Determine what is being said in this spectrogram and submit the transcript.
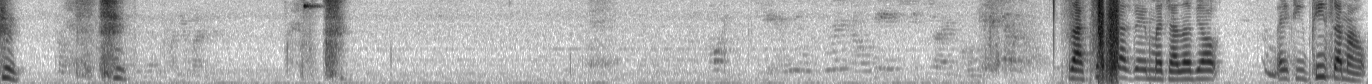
Guys, thank you guys very much. I love y'all. Thank you. Peace. I'm out.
